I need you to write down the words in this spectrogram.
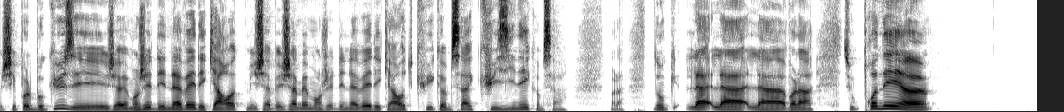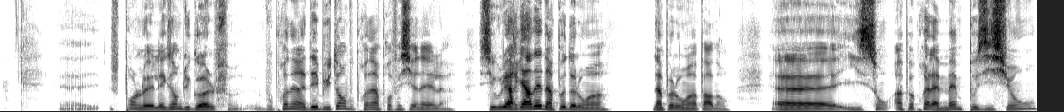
chez Paul Bocuse et j'avais mangé des navets et des carottes, mais j'avais jamais mangé des navets et des carottes cuits comme ça, cuisinés comme ça. Voilà. Donc, la, la, la- voilà. Si vous prenez. euh, euh, je prends le- l'exemple du golf. Vous prenez un débutant, vous prenez un professionnel. Si vous les regardez d'un peu de loin, d'un peu loin, pardon, euh, ils sont à peu près à la même position.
